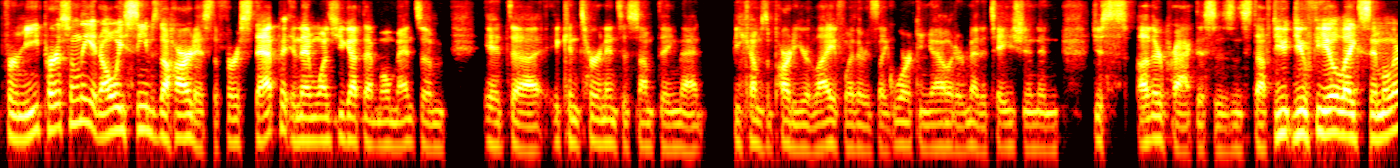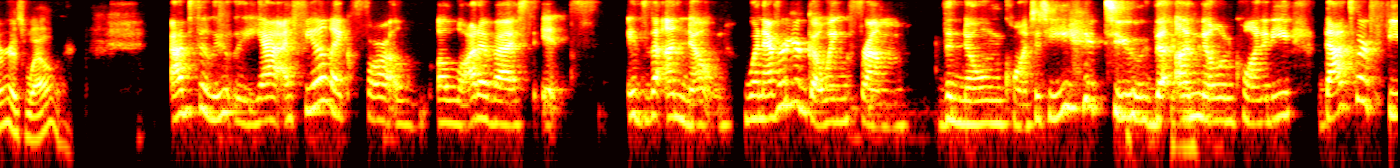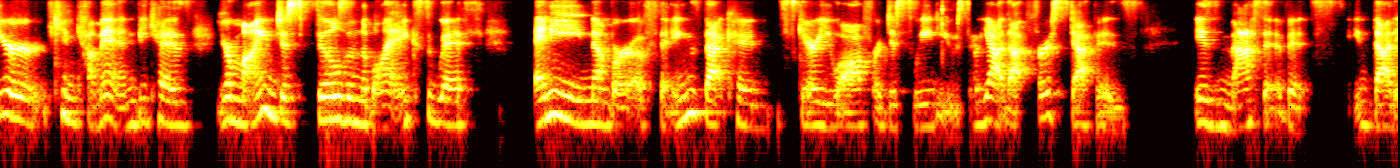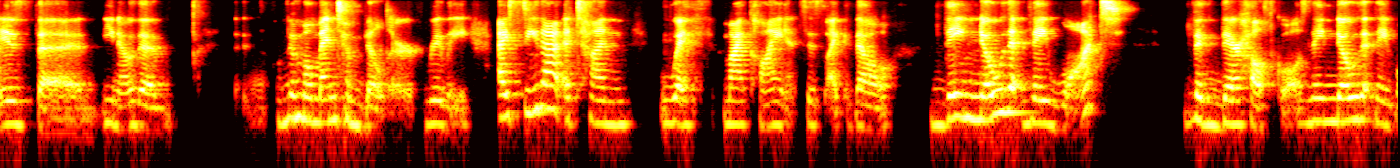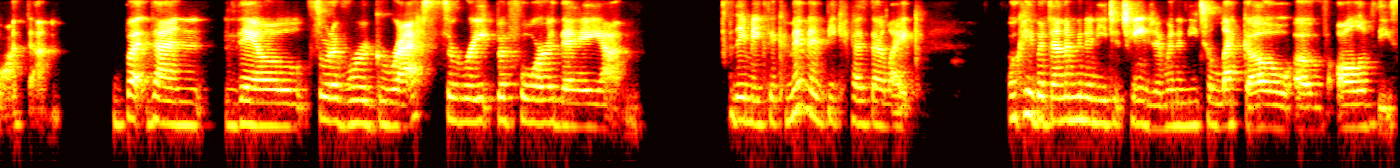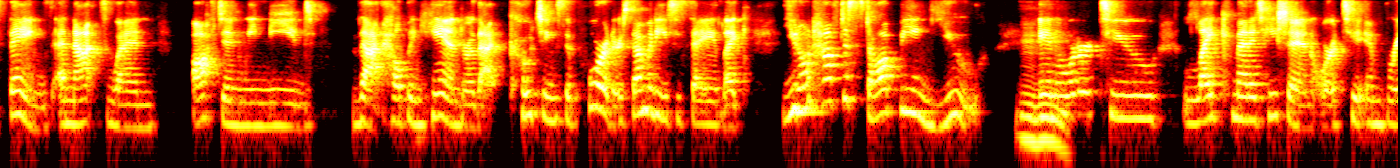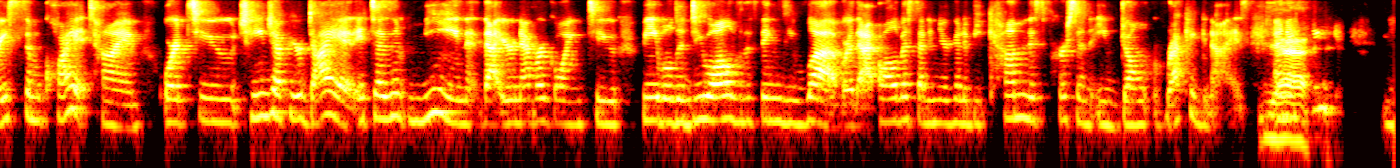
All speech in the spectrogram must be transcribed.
for me personally it always seems the hardest the first step and then once you got that momentum it uh, it can turn into something that becomes a part of your life, whether it's like working out or meditation and just other practices and stuff. Do you, do you feel like similar as well? Absolutely. Yeah. I feel like for a, a lot of us, it's, it's the unknown. Whenever you're going from the known quantity to the yeah. unknown quantity, that's where fear can come in because your mind just fills in the blanks with any number of things that could scare you off or dissuade you. So yeah that first step is is massive. It's that is the you know the the momentum builder really. I see that a ton with my clients is like they'll they know that they want the, their health goals they know that they want them but then they'll sort of regress right before they um, they make the commitment because they're like, okay, but then I'm going to need to change. I'm going to need to let go of all of these things. And that's when often we need that helping hand or that coaching support or somebody to say, like, you don't have to stop being you mm-hmm. in order to like meditation or to embrace some quiet time or to change up your diet. It doesn't mean that you're never going to be able to do all of the things you love or that all of a sudden you're going to become this person that you don't recognize. Yeah. And I think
